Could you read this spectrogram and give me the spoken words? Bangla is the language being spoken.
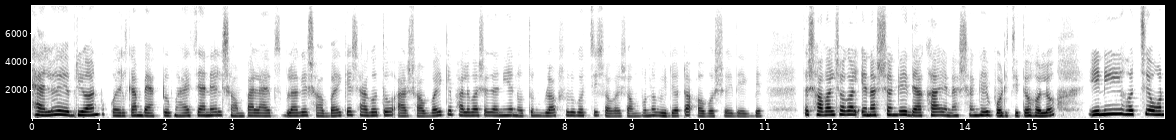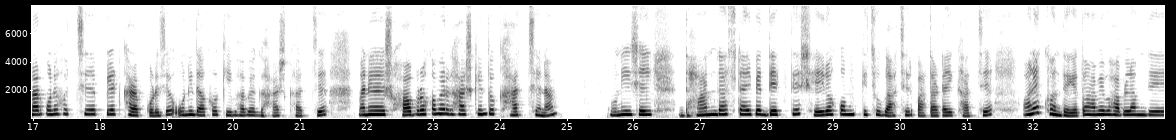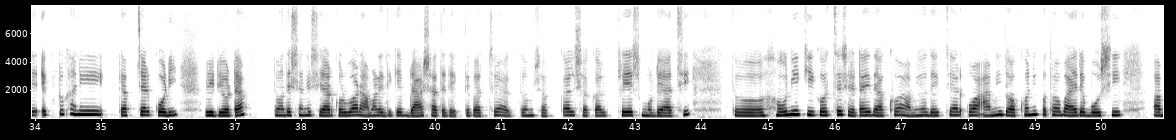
Hello everyone, welcome back to my channel Shampa life's ব্লগে সবাইকে স্বাগত। আর সবাইকে ভালোবাসা জানিয়ে নতুন ব্লগ শুরু করছি। সবাই সম্পূর্ণ ভিডিওটা অবশ্যই দেখবে। তো সকাল সকাল এনার সঙ্গেই দেখা, এনার সঙ্গেই পরিচিত হলো। ইনি হচ্ছে, ওনার মনে হচ্ছে পেট খারাপ করেছে। উনি দেখো কীভাবে ঘাস খাচ্ছে। মানে সব রকমের ঘাস কিন্তু খাচ্ছে না। উনি সেই ধান গাছ টাইপের দেখতে সেই রকম কিছু গাছের পাতাটাই খাচ্ছে অনেকক্ষণ থেকে। তো আমি ভাবলাম যে একটুখানি ক্যাপচার করি ভিডিওটা, তোমাদের সঙ্গে শেয়ার করব। আর আমার এদিকে ব্রাশ হাতে দেখতে পাচ্ছ, একদম সকাল সকাল ফ্রেশ মুডে আছি। তো উনি কি করছে সেটাই দেখো, আমিও দেখছি। আর ও, আমি যখনই কোথাও বাইরে বসি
